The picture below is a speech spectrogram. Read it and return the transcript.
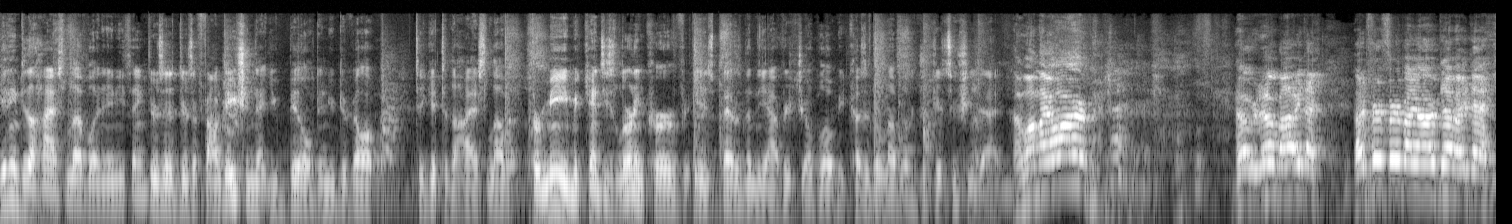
Getting to the highest level in anything, there's a there's a foundation that you build and you develop to get to the highest level. For me, Mackenzie's learning curve is better than the average Joe Blow because of the level of jiu-jitsu she's at. I want my arm! Oh no, my neck. I prefer my arm to my neck.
